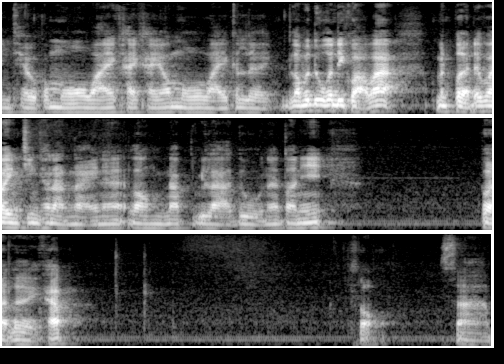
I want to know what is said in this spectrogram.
Intel ก็โมไว้ ใครๆก็โมไว้กันเลย เรามาดูกันดีกว่าว่ามันเปิดได้ไวจริงๆขนาดไหนนะ ลองนับเวลาดูนะ ตอนนี้เปิดเลยครับสองสาม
